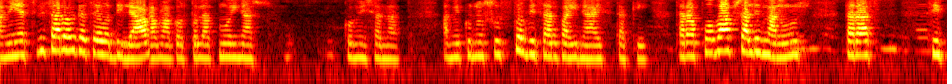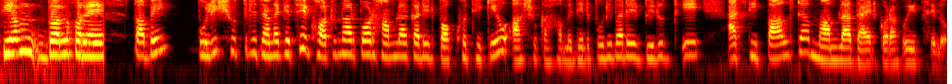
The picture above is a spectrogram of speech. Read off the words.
আমি এসপি স্যারের কাছেও দিলাম আগরতলাত মইনার কমিশনার, আমি কোনো সুস্থ বিচার পাই না আজ থাকি। তারা প্রভাবশালী মানুষ, তারা সিপিএম দল করে। তবে পুলিশ সূত্রে জানা গেছে, ঘটনার পর হামলাকারীর পক্ষ থেকেও আশুক আহমেদের পরিবারের বিরুদ্ধে একটি পাল্টা মামলা দায়ের করা হয়েছিল।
